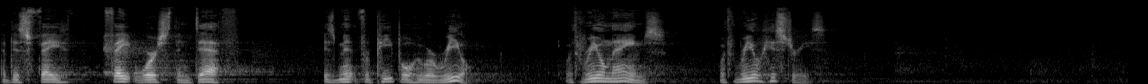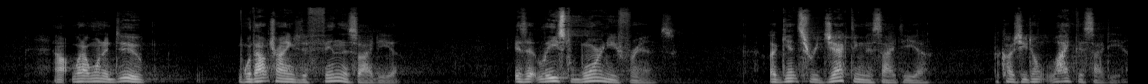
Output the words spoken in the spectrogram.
That this faith, fate worse than death is meant for people who are real, with real names, with real histories. Now, what I want to do, without trying to defend this idea, is at least warn you, friends, against rejecting this idea because you don't like this idea.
